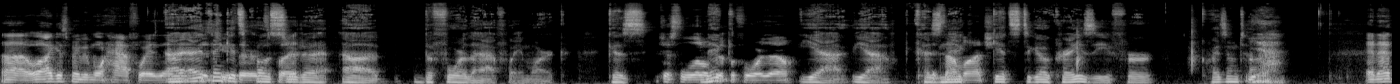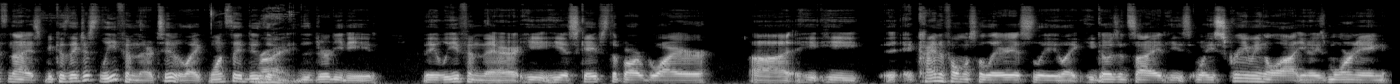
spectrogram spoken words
Uh, well, I guess maybe more halfway than I, I think it's closer to uh, before the halfway mark. Because, just a little Nick- bit before though. yeah, yeah. Because not Nick much. gets to go crazy for quite some time. Yeah. And that's nice because they just leave him there too. Like once they do Right. the, the dirty deed, they leave him there. He he escapes the barbed wire. Uh, he he it, it kind of almost hilariously like he goes inside. He's well, he's screaming a lot. You know, he's mourning.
